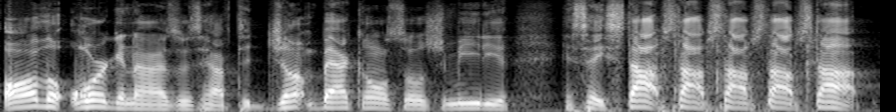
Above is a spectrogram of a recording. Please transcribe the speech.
all the organizers have to jump back on social media and say stop, stop, stop, stop, stop.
